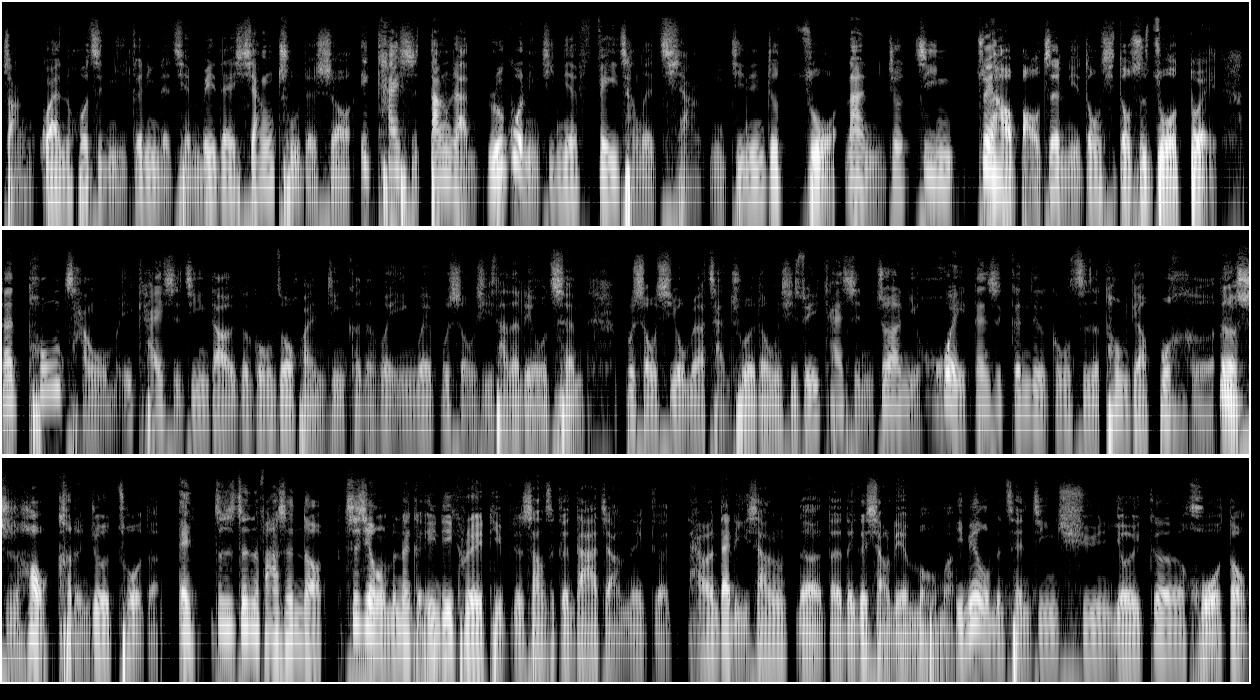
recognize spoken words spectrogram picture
长官，或是你跟你的前辈在相处的时候。一开始，当然，如果你今天非常的强，你今天就做，那你就尽最好保证你的东西都是做对。但通常我们一开始进到一个工作环境，可能会因为不熟悉它的流程。不熟悉我们要产出的东西，所以一开始你就算你会，但是跟这个公司的 tone 调不合的时候，可能就是错的。哎、欸，这是真的发生的哦。之前我们那个 Indie Creative 就上次跟大家讲那个台湾代理商的的那个小联盟嘛，里面我们曾经去有一个活动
